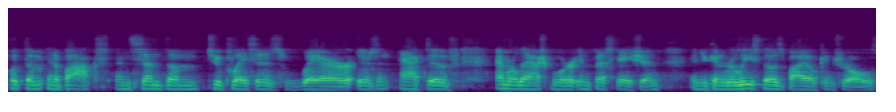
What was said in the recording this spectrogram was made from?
put them in a box and send them to places where there's an active emerald ash borer infestation and you can release those biocontrols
